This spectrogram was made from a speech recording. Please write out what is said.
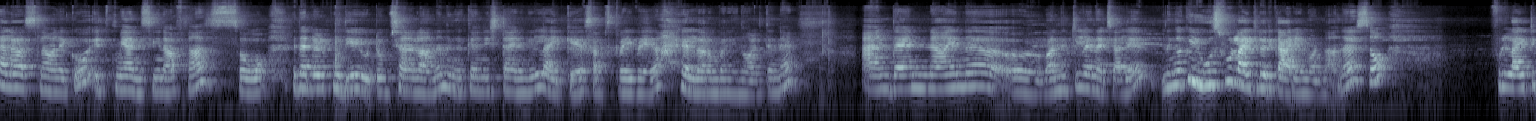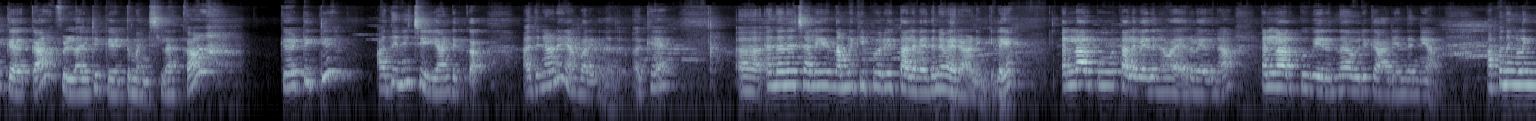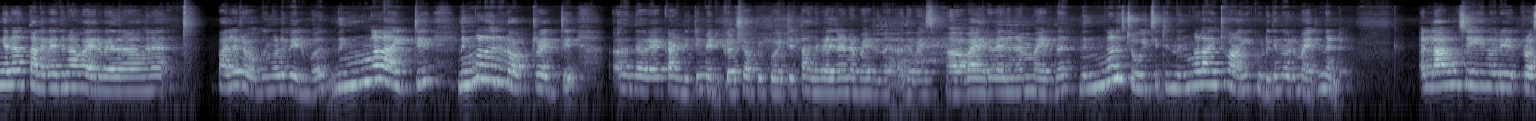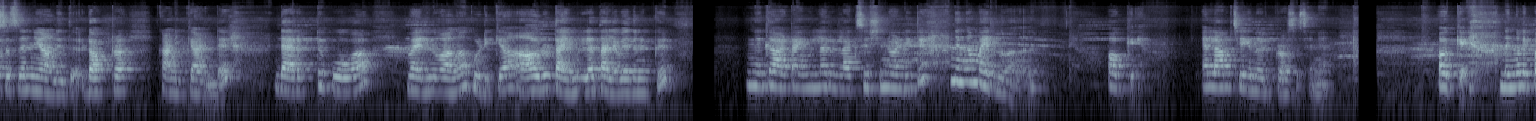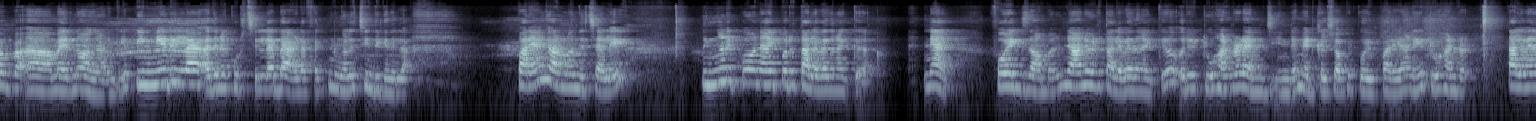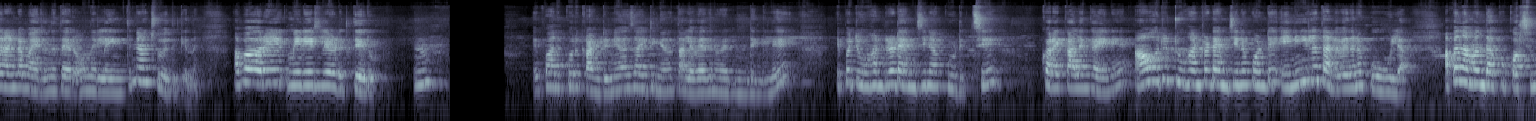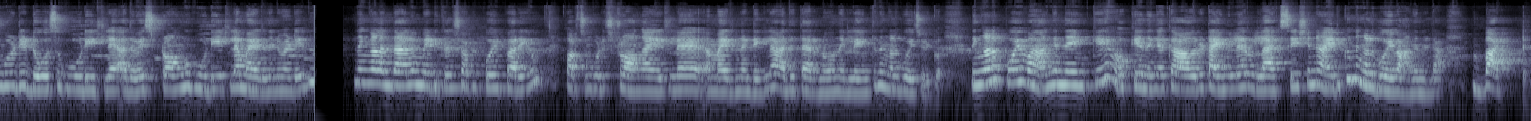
Hello അസ്സാം വലൈക്കും it's me Anseen Afnas so ഇതെന്റെ ഒരു പുതിയ യൂട്യൂബ് ചാനലാണ്. നിങ്ങൾക്ക് എന്നെ ഇഷ്ടമായെങ്കിൽ ലൈക്ക് ചെയ്യുക സബ്സ്ക്രൈബ് ചെയ്യുക എല്ലാവരും പറയുന്ന പോലെ തന്നെ. ആൻഡ് ദെൻ ഞാൻ ഇന്ന് വന്നിട്ടില്ല വന്നിട്ടില്ലെന്ന് വെച്ചാൽ നിങ്ങൾക്ക് യൂസ്ഫുൾ ആയിട്ടുള്ള ഒരു കാര്യം കൊണ്ടാണ്. സോ ഫുള്ളായിട്ട് കേൾക്കുക ഫുള്ളായിട്ട് കേട്ട് മനസ്സിലാക്കുക. കേട്ടിട്ട് അതിന് ചെയ്യാണ്ടിരിക്കുക. അതിനാണ് ഞാൻ പറയുന്നത്. ഓക്കെ എന്താണെന്ന് വെച്ചാൽ നമ്മൾക്കിപ്പോൾ ഒരു തലവേദന വരാണെങ്കിൽ എല്ലാവർക്കും തലവേദന വയറുവേദന എല്ലാവർക്കും വരുന്ന ഒരു കാര്യം തന്നെയാണ് അപ്പം നിങ്ങളിങ്ങനെ തലവേദന വയറുവേദന അങ്ങനെ പല രോഗങ്ങൾ വരുമ്പോൾ നിങ്ങളായിട്ട് നിങ്ങളൊരു ഡോക്ടറായിട്ട് എന്താ പറയുക കണ്ടിട്ട് മെഡിക്കൽ ഷോപ്പിൽ പോയിട്ട് തലവേദന മരുന്ന് അതേപോലെ വയറുവേദന മരുന്ന് നിങ്ങൾ ചോദിച്ചിട്ട് നിങ്ങളായിട്ട് വാങ്ങി കുടിക്കുന്ന ഒരു മരുന്നുണ്ട്. എല്ലാവരും ചെയ്യുന്ന ഒരു പ്രോസസ്സ് തന്നെയാണിത്. ഡോക്ടറെ കാണിക്കാണ്ട് ഡയറക്റ്റ് പോവുക മരുന്ന് വാങ്ങുക കുടിക്കുക ആ ഒരു ടൈമിലെ തലവേദനക്ക് നിങ്ങൾക്ക് ആ ടൈമിലെ റിലാക്സേഷന് വേണ്ടിയിട്ട് നിങ്ങൾ മരുന്ന് വാങ്ങുന്നത്. ഓക്കെ എല്ലാവരും ചെയ്യുന്ന ഒരു പ്രോസസ്സ് തന്നെയാണ്. ഓക്കെ നിങ്ങളിപ്പോൾ മരുന്ന് വാങ്ങുകയാണെങ്കിൽ പിന്നീടുള്ള അതിനെക്കുറിച്ചുള്ള ബാഡ് എഫക്റ്റ് നിങ്ങൾ ചിന്തിക്കുന്നില്ല. പറയാൻ കാരണം എന്ന് വെച്ചാൽ നിങ്ങളിപ്പോൾ ഞാൻ ഇപ്പോൾ ഒരു തലവേദനക്ക് ഞാൻ ഫോർ എക്സാമ്പിൾ ഞാനൊരു തലവേദനയ്ക്ക് ഒരു ടു ഹൺഡ്രഡ് എം ജിന്റെ മെഡിക്കൽ ഷോപ്പിൽ പോയി പറയുകയാണെങ്കിൽ ടു ഹൺഡ്രഡ് തലവേദനന്റെ മരുന്ന് തരുമെന്നില്ല എനിക്ക് ഞാൻ ചോദിക്കുന്നത് അപ്പോൾ അവർ ഇമീഡിയറ്റ്ലി എടുത്ത് തരും. ഇപ്പോൾ എനിക്കൊരു കണ്ടിന്യൂസ് ആയിട്ട് ഇങ്ങനെ തലവേദന വരുന്നുണ്ടെങ്കിൽ ഇപ്പോൾ ടു ഹൺഡ്രഡ് എം ജി ഞാൻ കുടിച്ച് കുറേ കാലം കഴിഞ്ഞ് ആ ഒരു ടു ഹൺഡ്രഡ് എം ജിനെ കൊണ്ട് ഇനിയിലെ തലവേദന പോവില്ല അപ്പോൾ നമ്മൾ എന്താക്കും കുറച്ചും കൂടി ഡോസ് കൂടിയിട്ടില്ല? അഥവാ സ്ട്രോങ് കൂടിയിട്ടില്ല മരുന്നിന് വേണ്ടി നിങ്ങൾ എന്തായാലും മെഡിക്കൽ ഷോപ്പിൽ പോയി പറയും. കുറച്ചും കൂടി സ്ട്രോങ് ആയിട്ടുള്ള മരുന്നുണ്ടെങ്കിൽ അത് തരണമെന്നില്ലെങ്കിൽ നിങ്ങൾ പോയി ചോദിക്കും. നിങ്ങൾ പോയി വാങ്ങുന്നെങ്കിൽ ഓക്കെ നിങ്ങൾക്ക് ആ ഒരു ടൈമിൽ റിലാക്സേഷൻ ആയിരിക്കും നിങ്ങൾ പോയി വാങ്ങുന്നുണ്ടാവും ബട്ട്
